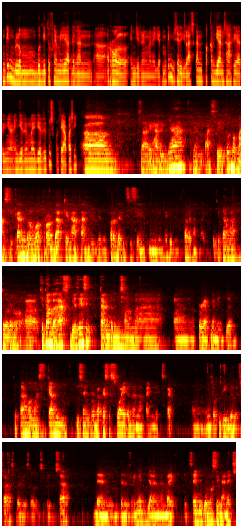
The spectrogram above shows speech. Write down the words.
mungkin belum begitu familiar dengan uh, role engineering manager. Mungkin bisa dijelaskan pekerjaan sehari-harinya engineering manager itu seperti apa sih? Um, sehari-harinya yang pasti itu memastikan bahwa produk yang akan di deliver dari sisi engineeringnya di deliver dengan baik. Kita ngatur, uh, kita bahas biasanya sih tandem sama uh, product manager. Kita memastikan desain produknya sesuai dengan apa yang di expect uh, untuk di deliver sebagai solusi ke user dan deliverynya berjalan dengan baik. Jadi saya juga mesti manage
